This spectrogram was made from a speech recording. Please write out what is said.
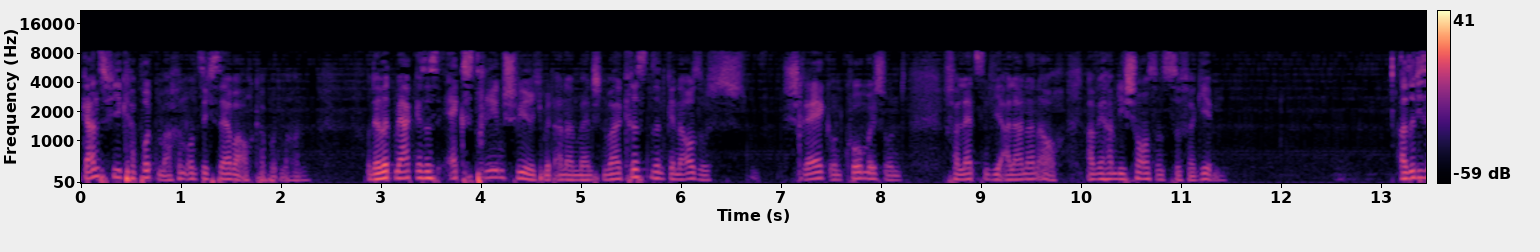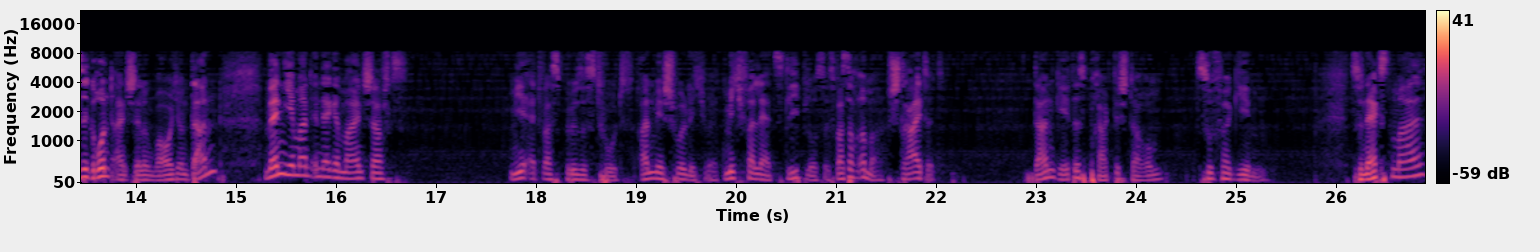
ganz viel kaputt machen und sich selber auch kaputt machen. Und er wird merken, es ist extrem schwierig mit anderen Menschen, weil Christen sind genauso schräg und komisch und verletzend wie alle anderen auch. Aber wir haben die Chance, uns zu vergeben. Also diese Grundeinstellung brauche ich. Und dann, wenn jemand in der Gemeinschaft mir etwas Böses tut, an mir schuldig wird, mich verletzt, lieblos ist, was auch immer, streitet, dann geht es praktisch darum, zu vergeben. Zunächst mal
